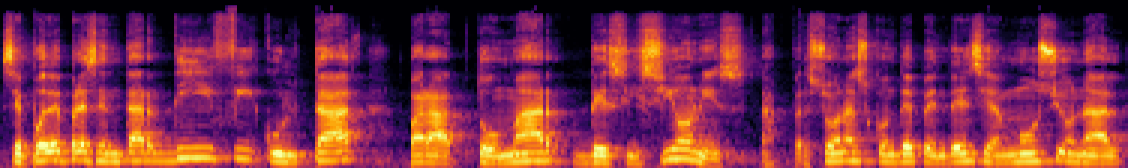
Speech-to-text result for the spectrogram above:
se puede presentar dificultad para tomar decisiones. Las personas con dependencia emocional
